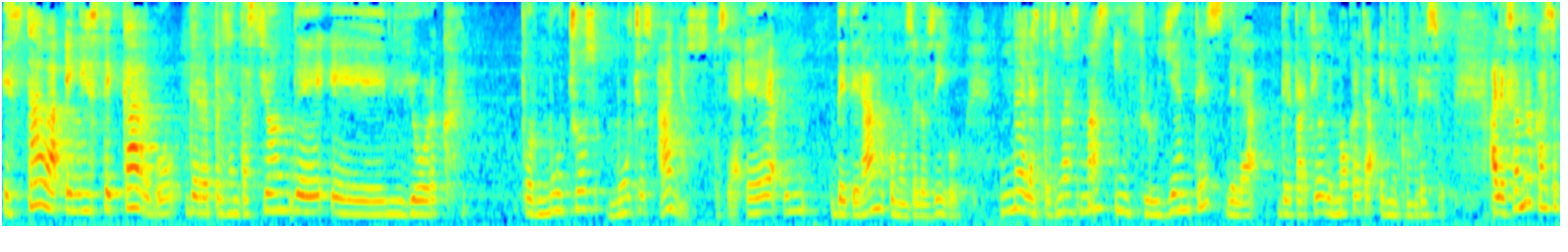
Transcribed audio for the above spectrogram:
estaba en este cargo de representación de eh, New York por muchos, muchos años. O sea, era un veterano, como se los digo, una de las personas más influyentes de la, del Partido Demócrata en el Congreso. Alexandra Castro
